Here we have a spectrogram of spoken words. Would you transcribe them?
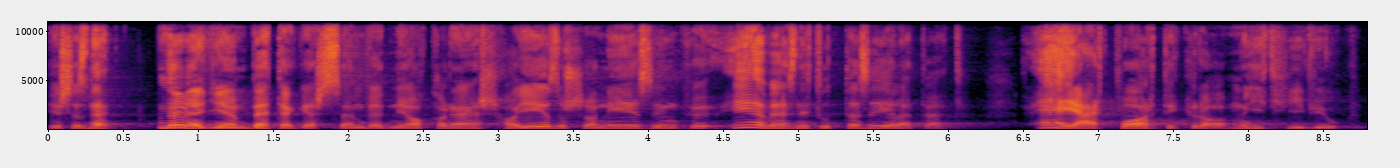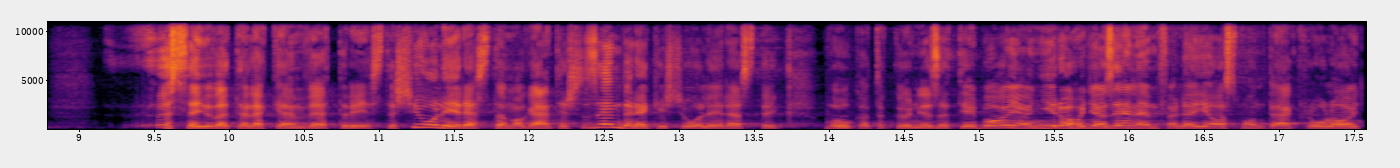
És ez ne, nem egy ilyen beteges szenvedni akarás. Ha Jézusra nézünk, ő élvezni tudta az életet. Eljárt partikra, így hívjuk összejöveteleken vett részt, és jól érezte magát, és az emberek is jól érezték magukat a környezetében, olyannyira, hogy az ellenfelei azt mondták róla, hogy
